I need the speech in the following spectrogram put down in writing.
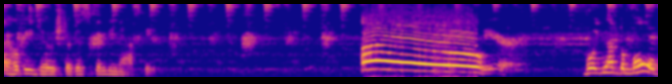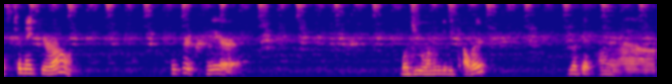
I hope he douched, or this is gonna be nasty. Oh! Clear. Well, you have the molds to make your own. These are clear. Well, do you want them to be colored? Look at. I don't know.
